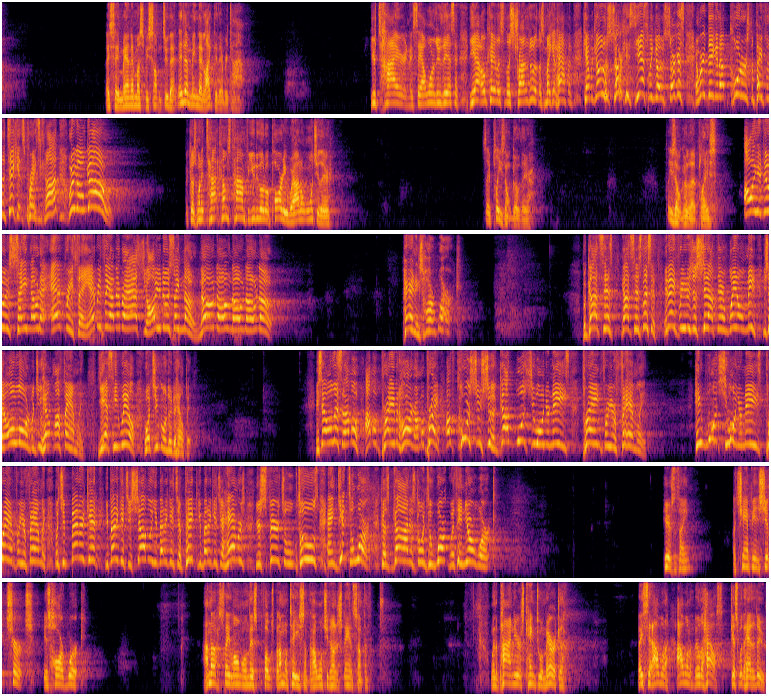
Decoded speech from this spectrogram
they say, man, there must be something to that. It doesn't mean they liked it every time. You're tired, and they say, I want to do this. And, yeah, okay, let's, let's try to do it. Let's make it happen. Can we go to the circus? Yes, we go to the circus, and we're digging up quarters to pay for the tickets, praise God. We're going to go. Because when it t- comes time for you to go to a party where I don't want you there, say, please don't go there. Please don't go to that place. Is say no to everything. Everything I've ever asked you, all you do is say no, no, no, no, no, no. Parenting's hard work. But God says, God says, listen, it ain't for you to just sit out there and wait on me. You say, oh Lord, would you help my family? Yes, He will. What you gonna do to help it? You say, oh, listen, I'm gonna, I'm gonna pray even harder. I'm gonna pray. Of course you should. God wants you on your knees praying for your family. He wants you on your knees praying for your family, but you better get you better get your shovel, you better get your pick, you better get your hammers, your spiritual tools and get to work because God is going to work within your work. Here's the thing. A championship church is hard work. I'm not going to stay long on this, folks, but I'm going to tell you something. I want you to understand something. When the pioneers came to America, they said, I want to I wanna build a house. Guess what they had to do?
